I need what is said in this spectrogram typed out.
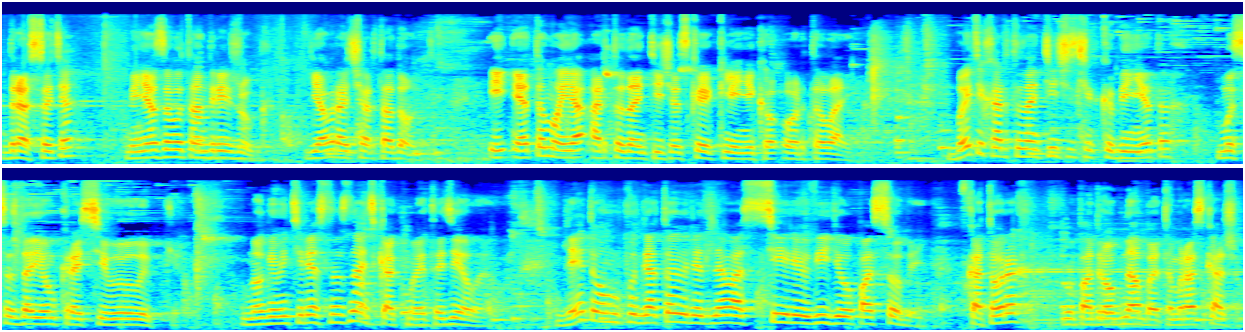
Здравствуйте, меня зовут Андрей Жук, я врач-ортодонт. И это моя ортодонтическая клиника Ортолайк. В этих ортодонтических кабинетах мы создаем красивые улыбки. Многим интересно знать, как мы это делаем. Для этого мы подготовили для вас серию видеопособий, в которых мы подробно об этом расскажем.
